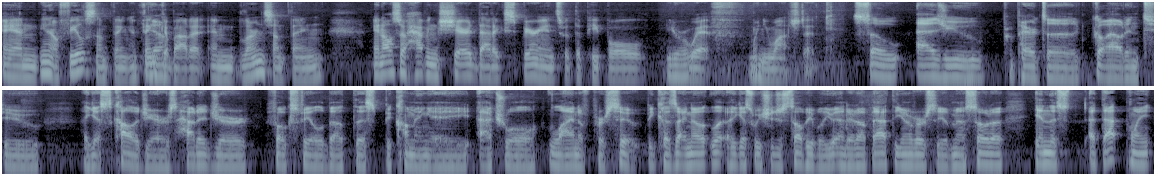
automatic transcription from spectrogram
and, you know, feel something and think Yeah. about it and learn something. And also having shared that experience with the people you were with when you watched it. So, as you prepared to go out into, I guess, college years, how did your folks feel about this becoming a actual line of pursuit? Because I know, I guess we should just tell people you ended up at the University of Minnesota in this at that point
